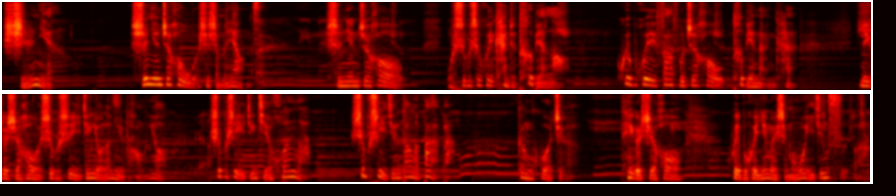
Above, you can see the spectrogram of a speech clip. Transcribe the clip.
十年。十年之后我是什么样子？十年之后，我是不是会看着特别老？会不会发福之后特别难看？那个时候我是不是已经有了女朋友？是不是已经结婚了？是不是已经当了爸爸？更或者，那个时候会不会因为什么我已经死了？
